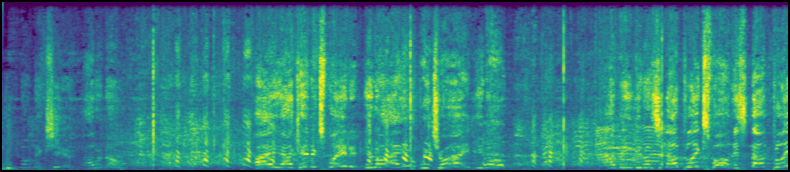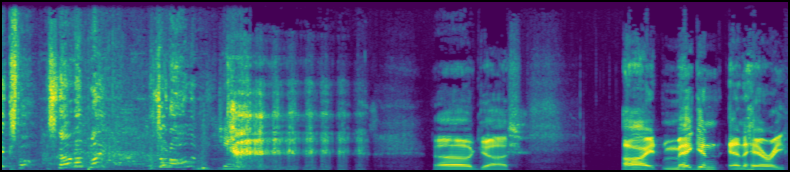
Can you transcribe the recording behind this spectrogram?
You know, next year, I don't know. I, I can't explain it. You know, I, we tried, you know. I mean, you know, it's not Blake's fault. It's not Blake's fault. It's not on Blake. It's on all of you. Jamie Oh, gosh. All right. Meghan and Harry.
